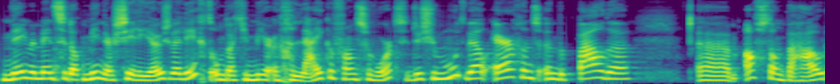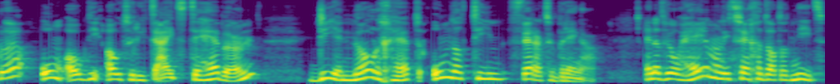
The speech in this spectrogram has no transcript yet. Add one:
nemen mensen dat minder serieus wellicht. Omdat je meer een gelijke van ze wordt. Dus je moet wel ergens een bepaalde uh, afstand behouden om ook die autoriteit te hebben die je nodig hebt om dat team verder te brengen. En dat wil helemaal niet zeggen dat het niet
